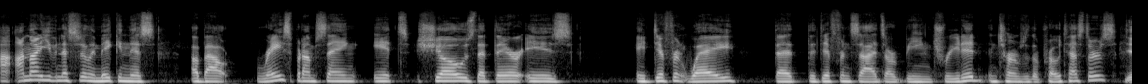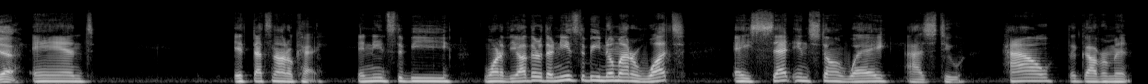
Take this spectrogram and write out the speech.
I'm not even necessarily making this about race, but I'm saying it shows that there is a different way that the different sides are being treated in terms of the protesters. Yeah. And it that's not okay. It needs to be one or the other. There needs to be, no matter what, a set in stone way as to how the government,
